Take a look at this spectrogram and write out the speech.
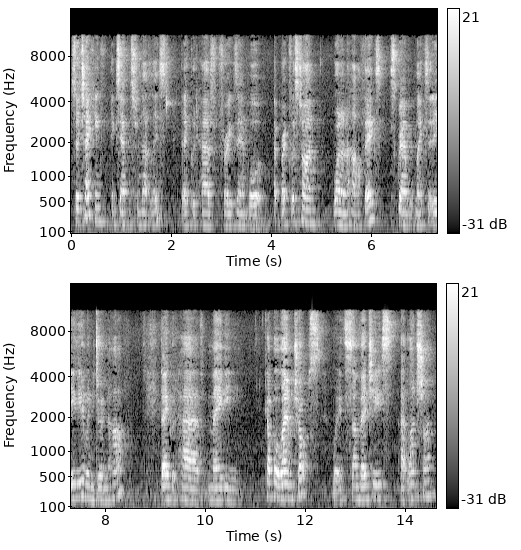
So taking examples from that list, they could have, for example, at breakfast time, one and a half eggs. Scrambled makes it easier when you're doing the half. They could have maybe a couple of lamb chops with some veggies at lunchtime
